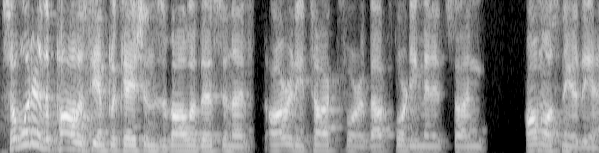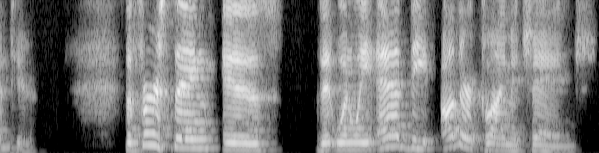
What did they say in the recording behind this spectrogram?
So, what are the policy implications of all of this? And I've already talked for about 40 minutes, so I'm almost near the end here. The first thing is that when we add the other climate change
